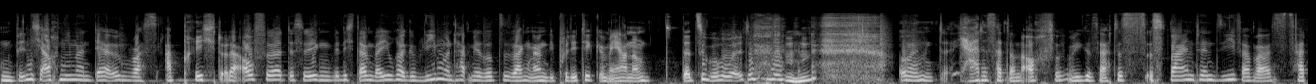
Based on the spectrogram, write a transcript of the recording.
bin ich auch niemand, der irgendwas abbricht oder aufhört. Deswegen bin ich dann bei Jura geblieben und habe mir sozusagen dann die Politik im Ehrenamt dazu geholt. Mhm. Und ja, das hat dann auch, wie gesagt, es, es war intensiv, aber es hat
